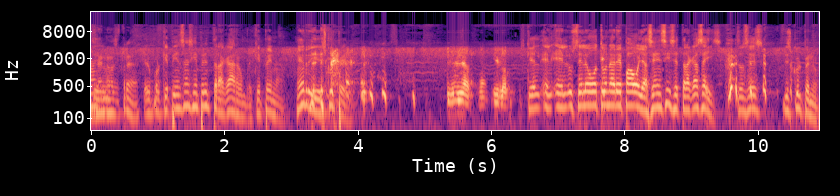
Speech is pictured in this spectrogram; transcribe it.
oyente. La nostra. Pero ¿por qué piensa siempre en tragar, hombre? Qué pena. Henry, disculpe. Sí, señor, tranquilo. Es que él, él- él- usted le bota una arepa boyacense y se traga seis. Entonces, discúlpenos.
